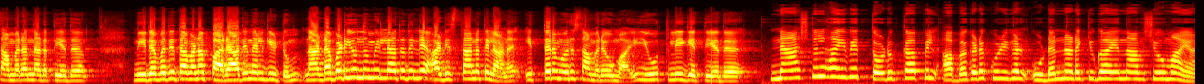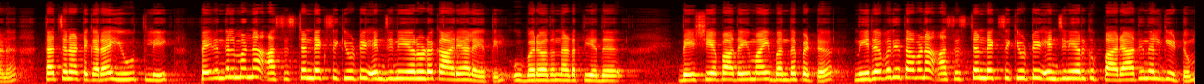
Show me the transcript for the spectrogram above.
സമരം നടത്തിയത്. നിരവധി തവണ പരാതി നൽകിയിട്ടും നടപടിയൊന്നുമില്ലാത്തതിന്റെ അടിസ്ഥാനത്തിലാണ് ഇത്തരമൊരു സമരവുമായി യൂത്ത് ലീഗ് എത്തിയത്. നാഷണൽ ഹൈവേ തൊടുക്കാപ്പിൽ അപകടക്കുഴികൾ ഉടൻ അടയ്ക്കുക എന്ന ആവശ്യവുമായാണ് Thachanattukara youth league Perinthalmanna assistant executive എഞ്ചിനീയറുടെ കാര്യാലയത്തിൽ ഉപരോധം നടത്തിയത്. ദേശീയപാതയുമായി ബന്ധപ്പെട്ട് നിരവധി തവണ അസിസ്റ്റന്റ് എക്സിക്യൂട്ടീവ് എഞ്ചിനീയർക്ക് പരാതി നൽകിയിട്ടും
